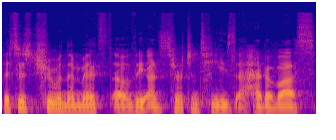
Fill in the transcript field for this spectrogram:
This is true in the midst of the uncertainties ahead of us.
